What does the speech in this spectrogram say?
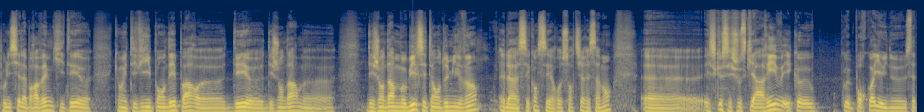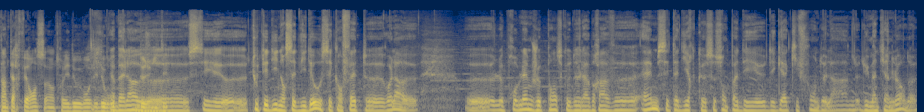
policiers à la Bravem qui, étaient, qui ont été vilipendés par des, des, gendarmes, des gendarmes mobiles. C'était en 2020. La séquence est ressortie récemment. Est-ce que c'est chose qui arrive et que pourquoi il y a une, cette interférence entre les deux, les deux groupes ben là, euh, euh, Tout est dit dans cette vidéo, c'est qu'en fait, euh, voilà, le problème, je pense, que de la Brave M, c'est-à-dire que ce ne sont pas des, des, gars qui font de la, du maintien de l'ordre.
